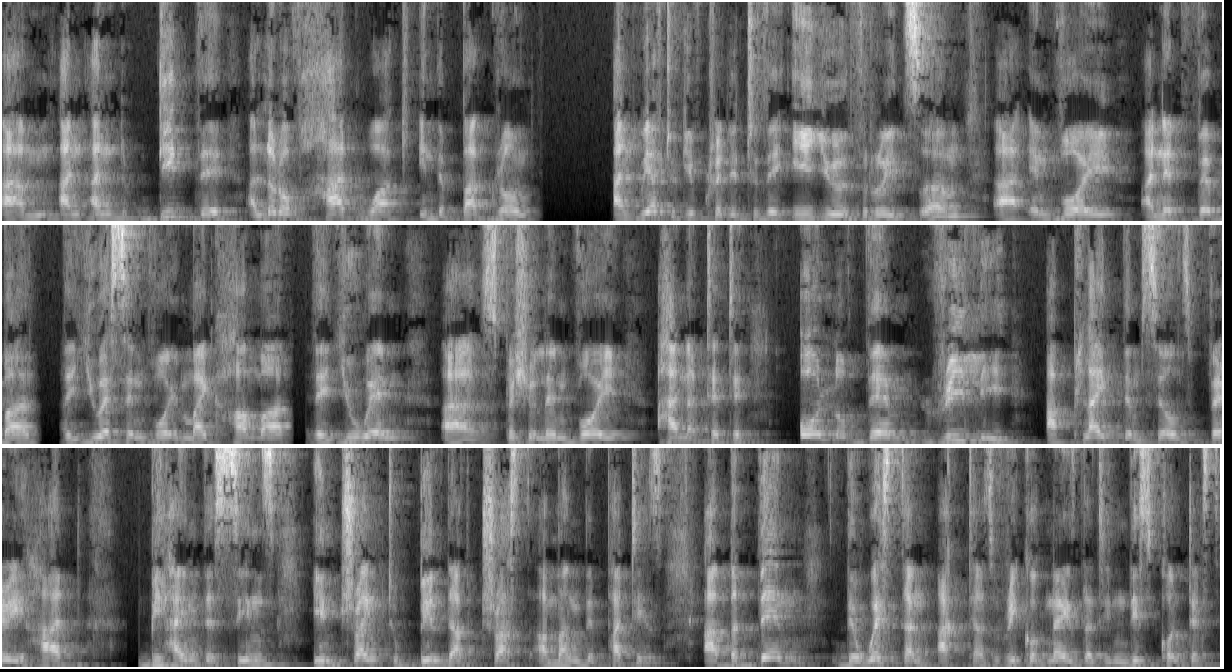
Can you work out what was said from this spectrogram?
um, and, and did the, a lot of hard work in the background and we have to give credit to the EU through its um, uh, envoy, Annette Weber, the US envoy, Mike Hammer, the UN uh, special envoy, Hannah Tetteh. All of them really applied themselves very hard behind the scenes in trying to build up trust among the parties. Uh, but then the Western actors recognized that in this context,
